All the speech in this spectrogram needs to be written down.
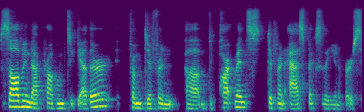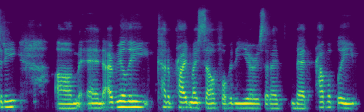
solving that problem together from different um, departments, different aspects of the university. Um, and I really kind of pride myself over the years that I've met probably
